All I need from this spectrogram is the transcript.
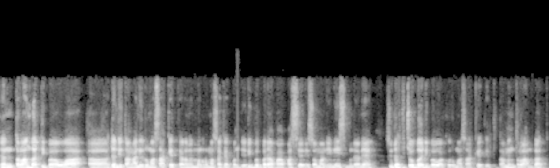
dan terlambat dibawa uh, dan ditangani rumah sakit karena memang rumah sakit jadi beberapa pasien isoman ini sebenarnya sudah dicoba dibawa ke rumah sakit itu namun terlambat.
